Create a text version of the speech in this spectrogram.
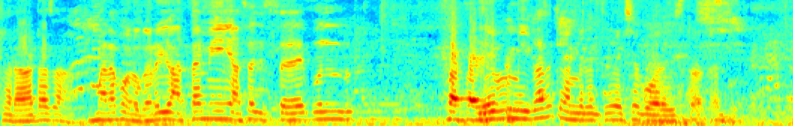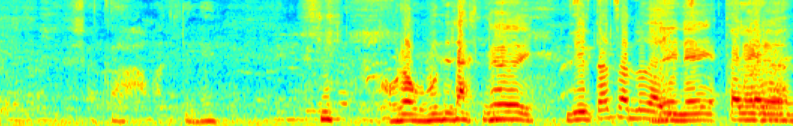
खरा वाटायचा मला फॉलो करा. आता मी असं दिसतंय पण हे पण मी कसं कॅमेरा तुझ्यापेक्षा गोरा दिसतो आता? एवढा ऊन लागतंय दीड तास चाललो नाही जाईल नाही कल्याण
